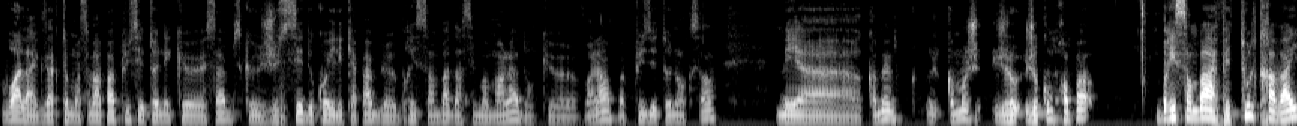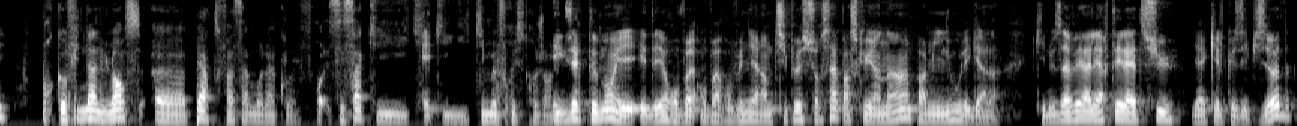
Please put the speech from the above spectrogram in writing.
Voilà, exactement. Ça m'a pas plus étonné que ça, parce que je sais de quoi il est capable, Brice Samba, dans ces moments-là. Donc euh, voilà, pas plus étonnant que ça. Mais euh, quand même, comment je, je, comprends pas. Brice Samba a fait tout le travail pour qu'au final Lens euh, perde face à Monaco. C'est ça qui, qui, qui, me frustre aujourd'hui. Exactement, et, et d'ailleurs on va, on va revenir un petit peu sur ça parce qu'il y en a un parmi nous, les gars, là, qui nous avait alerté là-dessus il y a quelques épisodes.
